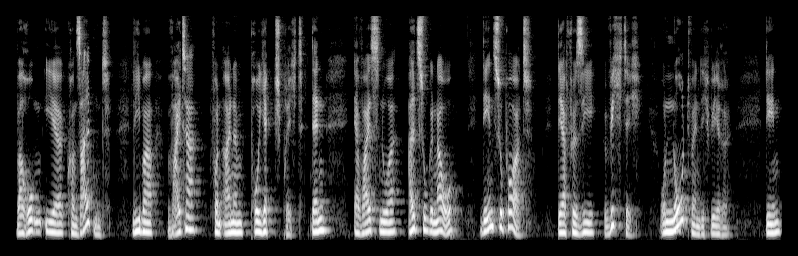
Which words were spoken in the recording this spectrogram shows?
warum Ihr Consultant lieber weiter von einem Projekt spricht. Denn er weiß nur allzu genau, den Support, der für Sie wichtig und notwendig wäre, den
